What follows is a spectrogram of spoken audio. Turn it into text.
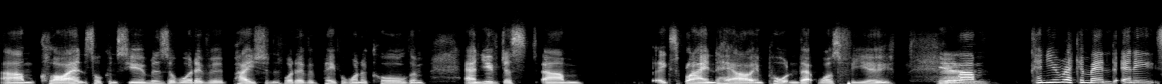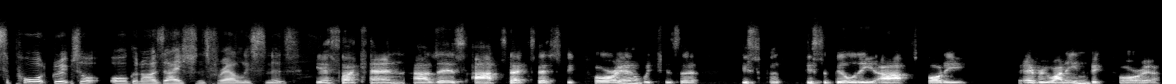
um, clients or consumers or whatever patients, whatever people want to call them. And you've just um, explained how important that was for you. Yeah. Um, can you recommend any support groups or organisations for our listeners? Yes, I can. Uh, there's Arts Access Victoria, which is a dis- disability arts body for everyone in Victoria.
